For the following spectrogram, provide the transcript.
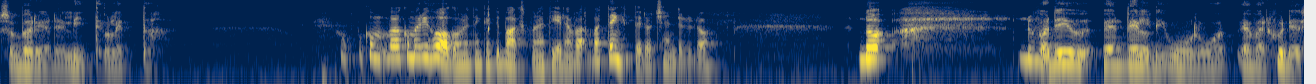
så började det lite att lätta. Kom, vad kommer du ihåg om du tänker tillbaka på den här tiden? Vad, vad tänkte du och kände du då? Nå, nu var det ju en väldig oro över hur det,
